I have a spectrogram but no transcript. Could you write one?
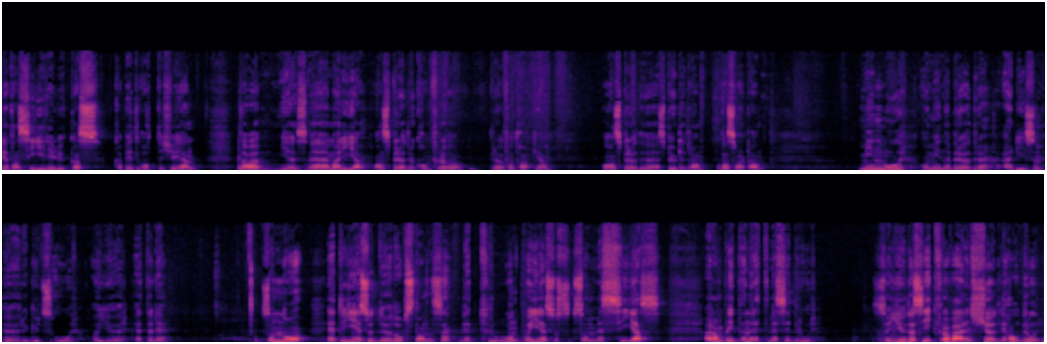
ved at han sier i Lukas kapittel 8, 21, da eh, Maria og hans brødre kom for å prøve å få tak i ham, og hans brødre spurte etter ham, og da svarte han Min mor og mine brødre er de som hører Guds ord og gjør etter det. Så nå, etter Jesu døde oppstandelse, ved troen på Jesus som Messias, er han blitt en rettmessig bror. Så Judas gikk fra å være en kjødelig halvbror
